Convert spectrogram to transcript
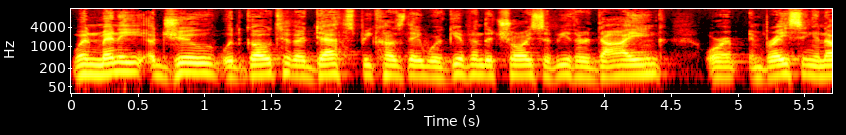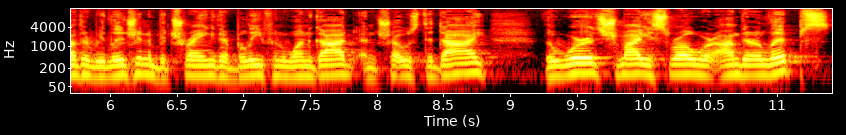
when many a Jew would go to their deaths because they were given the choice of either dying or embracing another religion and betraying their belief in one God and chose to die. The words Shema Yisrael were on their lips.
